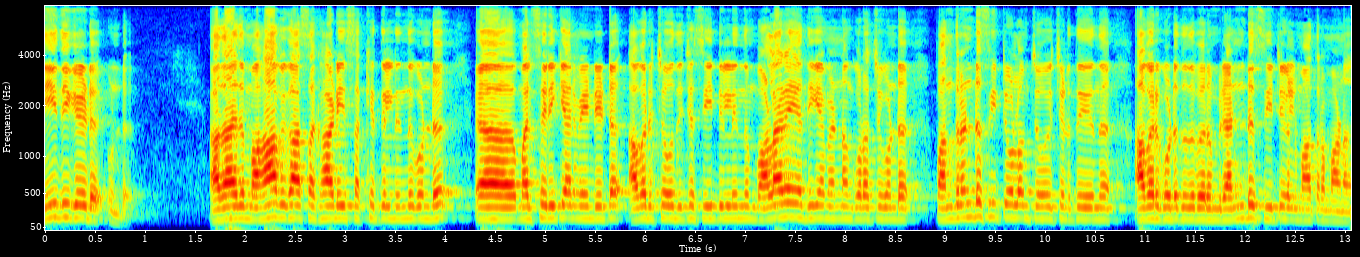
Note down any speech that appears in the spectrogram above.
നീതികേട് ഉണ്ട്. അതായത് മഹാവികാസ് അഘാഡി സഖ്യത്തിൽ നിന്നുകൊണ്ട് മത്സരിക്കാൻ വേണ്ടിയിട്ട് അവർ ചോദിച്ച സീറ്റിൽ നിന്നും വളരെയധികം എണ്ണം കുറച്ചുകൊണ്ട് പന്ത്രണ്ട് സീറ്റോളം ചോദിച്ചെടുത്ത് നിന്ന് അവർ കൊടുത്തത് വെറും രണ്ട് സീറ്റുകൾ മാത്രമാണ്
